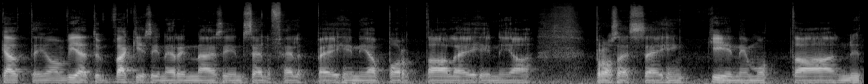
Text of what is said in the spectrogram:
käyttäjiä on viety väkisin erinäisiin self-helppeihin ja portaaleihin ja prosesseihin kiinni, mutta nyt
